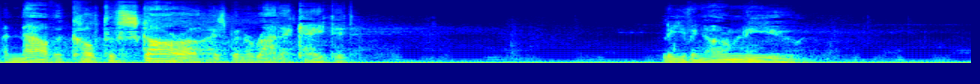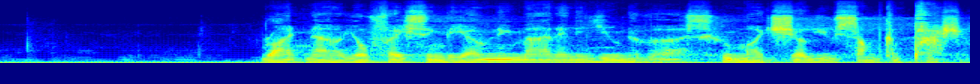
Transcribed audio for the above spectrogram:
And now the cult of Skaro has been eradicated. Leaving only you. Right now, you're facing the only man in the universe who might show you some compassion.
